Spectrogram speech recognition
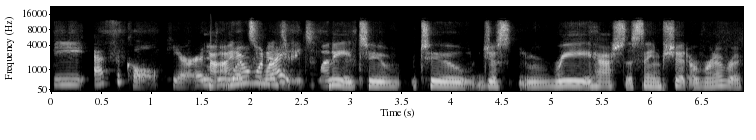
be ethical here and yeah, do I don't want right. to take money to to just rehash the same shit over and over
